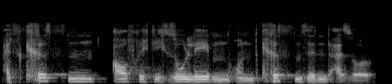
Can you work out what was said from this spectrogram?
als Christen aufrichtig so leben und Christen sind, also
